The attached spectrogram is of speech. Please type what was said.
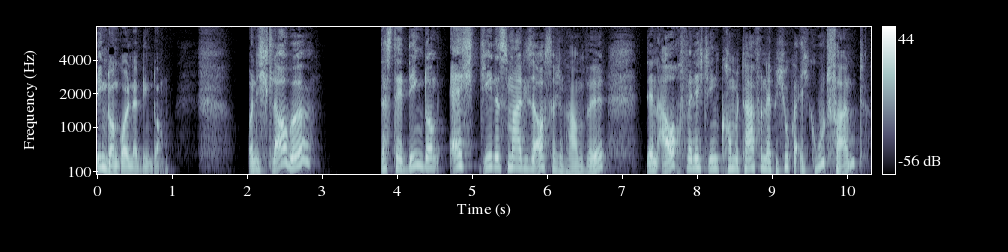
Ding Dong, goldener Ding Dong. Und ich glaube, dass der Ding Dong echt jedes Mal diese Auszeichnung haben will. Denn auch wenn ich den Kommentar von der Pichuka echt gut fand,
